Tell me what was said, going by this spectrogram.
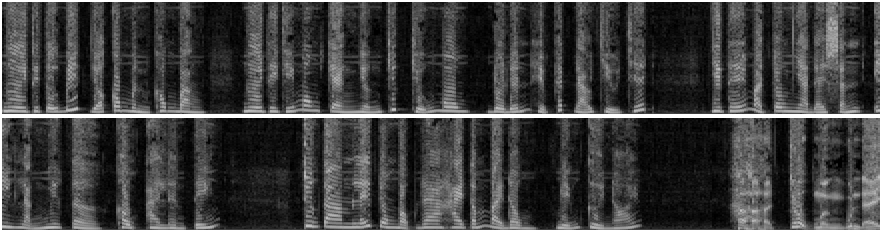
Người thì tự biết võ công mình không bằng, người thì chỉ mong chàng nhận chức trưởng môn rồi đến hiệp khách đảo chịu chết. Vì thế mà trong nhà đại sảnh yên lặng như tờ, không ai lên tiếng trương tam lấy trong bọc ra hai tấm bài đồng mỉm cười nói. Chúc mừng huynh đệ.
